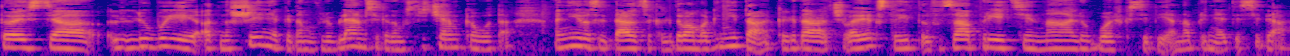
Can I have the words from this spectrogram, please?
То есть а, любые отношения, когда мы влюбляемся, когда мы встречаем кого-то, они разлетаются как два магнита, когда человек стоит в запрете на любовь к себе, на принятие себя.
